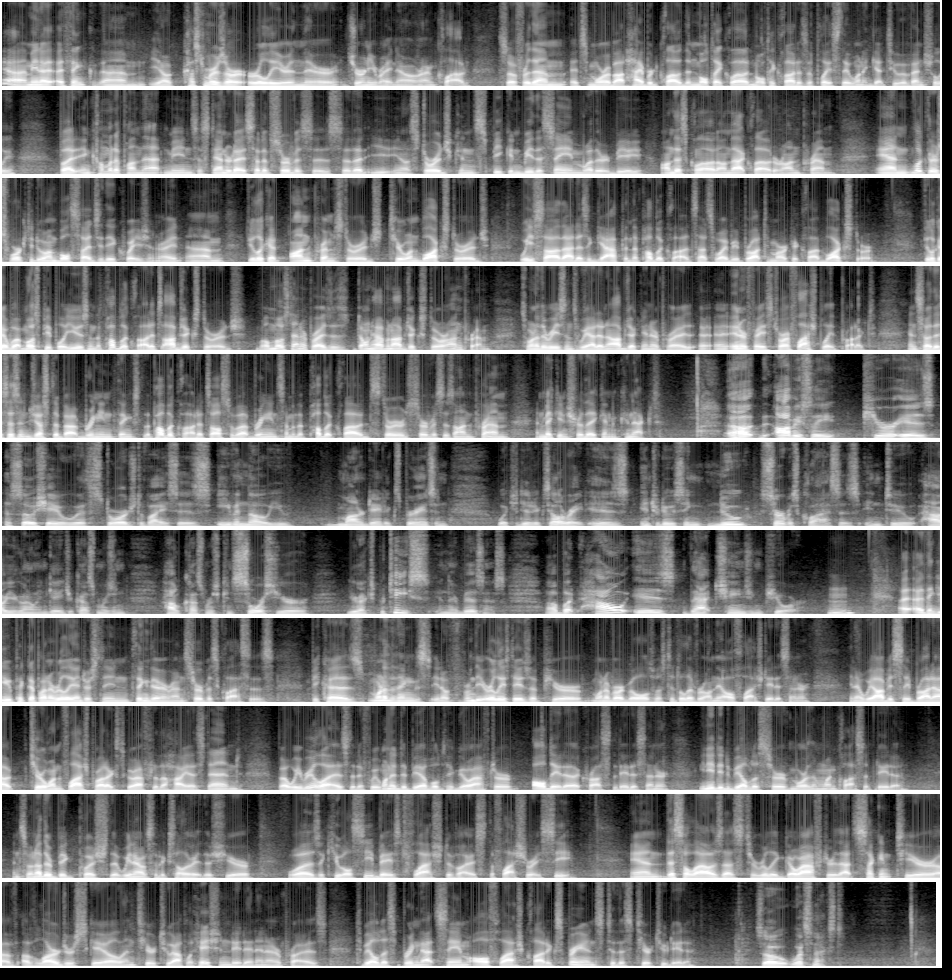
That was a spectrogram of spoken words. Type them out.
Yeah, I mean, I, I think um, you know customers are earlier in their journey right now around cloud. So for them, it's more about hybrid cloud than multi-cloud. Multi-cloud is a place they want to get to eventually. But incumbent upon that means a standardized set of services so that you, know, storage can speak and be the same, whether it be on this cloud, on that cloud, or on-prem. And look, there's work to do on both sides of the equation, right? Um, if you look at on-prem storage, tier one block storage, we saw that as a gap in the public clouds. That's why we brought to market Cloud Block Store. If you look at what most people use in the public cloud, it's object storage. Well, most enterprises don't have an object store on-prem. It's one of the reasons we added an object enterprise, uh, uh, interface to our FlashBlade product. And so this isn't just about bringing things to the public cloud, it's also about bringing some of the public cloud storage services on-prem and making sure they can connect. Uh, obviously, Pure is associated with storage devices, even though you modern data experience and what you did at Accelerate is introducing new service classes into how you're going to engage your customers and how customers can source your, your expertise in their business. Uh, but how is that changing Pure? Mm -hmm. I, I think you picked up on a really interesting thing there around service classes because one of the things, you know, from the earliest days of Pure, one of our goals was to deliver on the all-flash data center. You know, we obviously brought out tier one flash products to go after the highest end, but we realized that if we wanted to be able to go after all data across the data center, you needed to be able to serve more than one class of data. And so another big push that we announced at Accelerate this year was a QLC-based flash device, the FlashArray//C. And this allows us to really go after that second tier of, of larger scale and tier two application data in an enterprise to be able to bring that same all flash cloud experience to this tier two data. So what's next?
